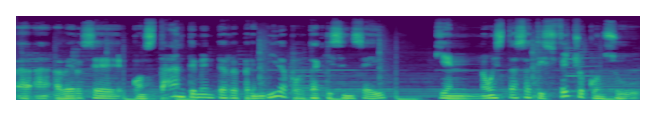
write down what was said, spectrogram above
a, a, verse constantemente reprendida por Taki Sensei, quien no está satisfecho con su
